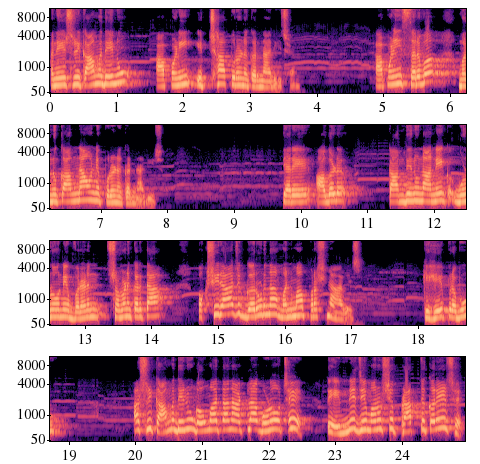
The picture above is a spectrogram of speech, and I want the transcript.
અને શ્રી કામધેનુ આપણી ઈચ્છા પૂર્ણ કરનારી છે. આપણી સર્વ મનોકામનાઓને પૂર્ણ કરનારી છે. ત્યારે આગળ કામધેનુના અનેક ગુણોને વર્ણન, શ્રવણ કરતા પક્ષીરાજ ગરુડના મનમાં પ્રશ્ન આવે છે કે, હે પ્રભુ, આ શ્રી કામધેનુ ગૌમાતાના આટલા ગુણો છે, તો એમને જે મનુષ્ય પ્રાપ્ત કરે છે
